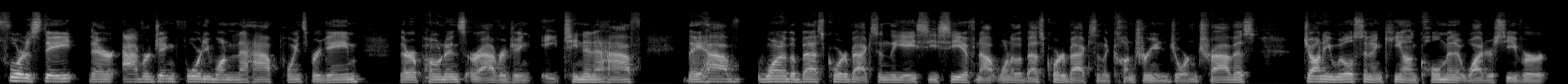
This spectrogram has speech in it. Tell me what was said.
Florida State, they're averaging 41 and a half points per game. Their opponents are averaging 18 and a half. They have one of the best quarterbacks in the ACC, if not one of the best quarterbacks in the country, in Jordan Travis. Johnny Wilson and Keon Coleman at wide receiver,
